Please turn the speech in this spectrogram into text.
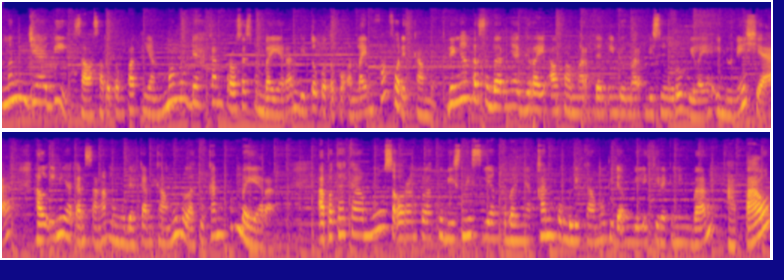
menjadi salah satu tempat yang memudahkan proses pembayaran di toko-toko online favorit kamu. Dengan tersebarnya gerai Alfamart dan Indomart di seluruh wilayah Indonesia, hal ini akan sangat memudahkan kamu melakukan pembayaran. Apakah kamu seorang pelaku bisnis yang kebanyakan pembeli kamu tidak memiliki rekening bank? Atau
